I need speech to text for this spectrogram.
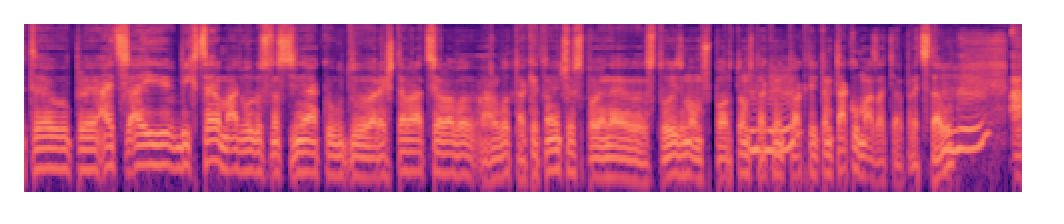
že to je úplne... Aj, aj by chcel mať v budúcnosti nejakú reštauráciu alebo, alebo takéto niečo spojené s turizmom, športom, mm-hmm. s takýmito aktivitami. Takú má zatiaľ predstavu. Mm-hmm a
